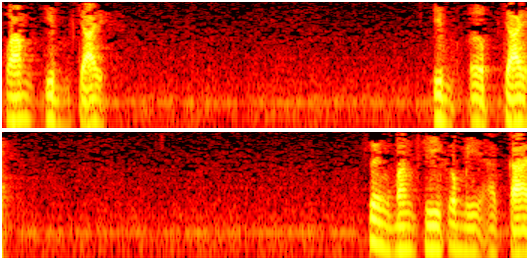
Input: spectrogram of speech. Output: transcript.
ความกิ่มใจ อิ่มเอิบใจ ซึ่งบางทีก็มีอาการ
